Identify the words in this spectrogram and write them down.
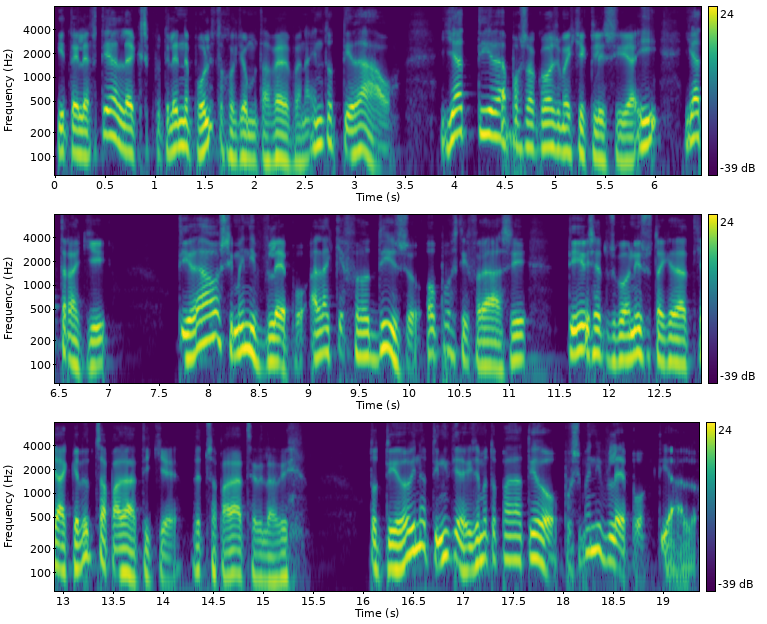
Η τελευταία λέξη που τη λένε πολύ στο χωριό μου τα βέρβαινα είναι το τυράω. Για τύρα πόσο κόσμο έχει εκκλησία ή για τρακή. Τυράω σημαίνει βλέπω, αλλά και φροντίζω, όπως τη φράση «τήρησε τους γονείς σου στα γερατιά και δεν τους απαράτηκε». Δεν τους απαράτησε δηλαδή. Το τυρό είναι από την ίδια ρίζα με το παρατηρώ, που σημαίνει βλέπω. Τι άλλο.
